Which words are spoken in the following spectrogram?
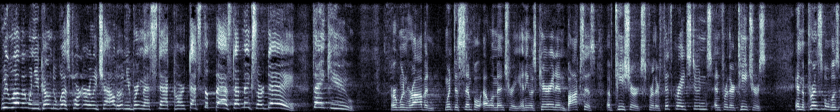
We love it when you come to Westport Early Childhood and you bring that snack cart. That's the best. That makes our day. Thank you. Or when Robin went to Semple Elementary and he was carrying in boxes of t shirts for their fifth grade students and for their teachers. And the principal was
